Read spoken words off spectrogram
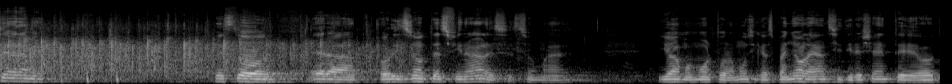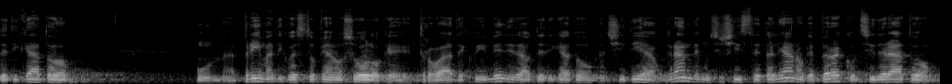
Grazie veramente. Questo era Horizontes Finales, insomma, io amo molto la musica spagnola e anzi di recente ho dedicato un, prima di questo piano solo che trovate qui in vendita, ho dedicato un CD a un grande musicista italiano che però è considerato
